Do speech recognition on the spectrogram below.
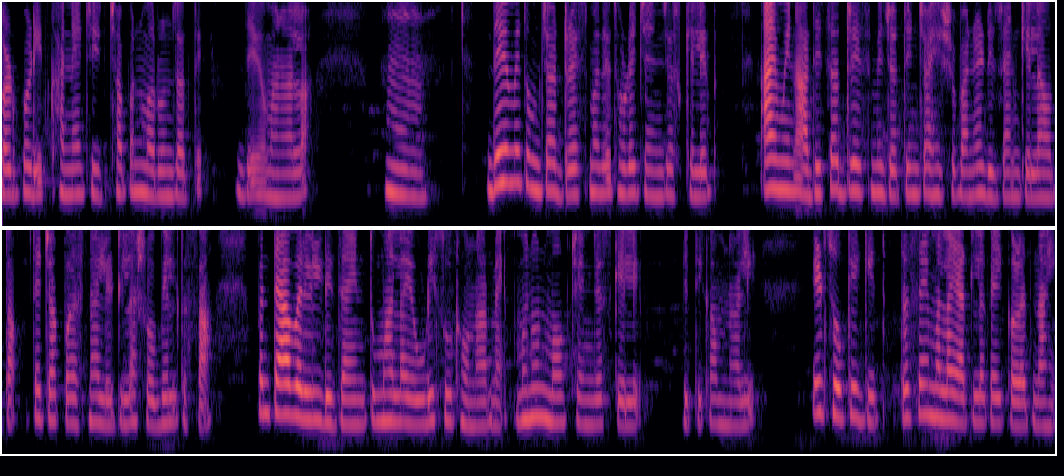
गडबडीत खाण्याची इच्छा पण मरून जाते. देव म्हणाला. देव मी तुमच्या ड्रेसमध्ये थोडे चेंजेस केलेत. आय मीन आधीचा ड्रेस मी जतीनच्या हिशोबाने डिझाईन केला होता. त्याच्या पर्सनॅलिटीला शोभेल तसा. पण त्यावरील डिझाईन तुम्हाला एवढी सूट होणार नाही. म्हणून मग चेंजेस केले. गीतिका म्हणाली इट्स ओके गीत. तसंही मला यातलं काही कळत नाही.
